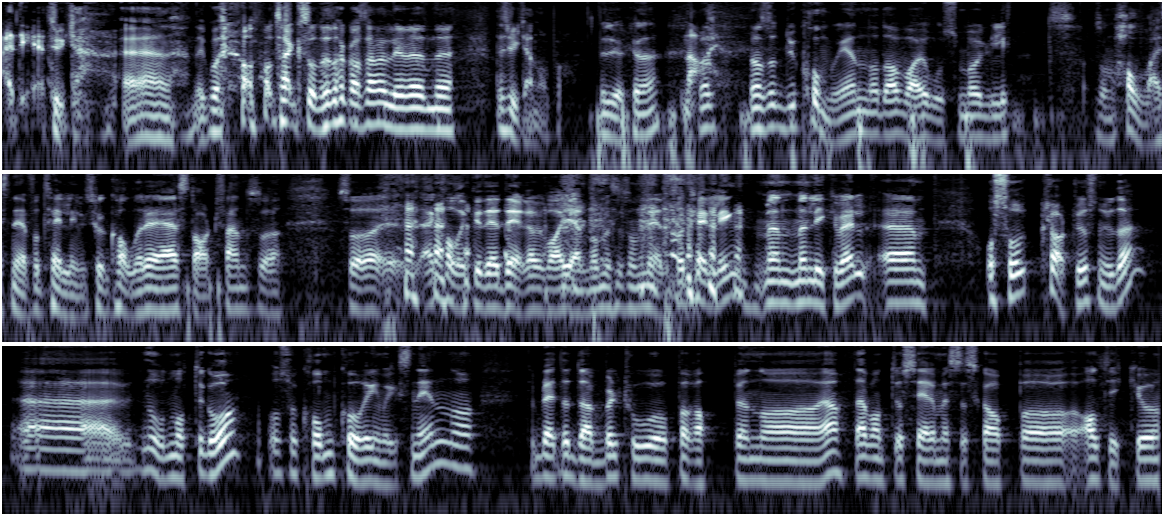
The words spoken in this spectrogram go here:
Nei, det tror ikke jeg. Eh, det går an å tenke sånn, det veldig, men eh, det tror ikke jeg noe på. Du gjør ikke det? Nei. Men, men altså, du kom jo igjen, og da var jo Rosenborg litt sånn halvveis nede for telling. Vi skal kalle det Jeg er Start-fan, så, så jeg kaller ikke det dere var gjennom som nede for telling, men, men likevel. Eh, og så klarte du å snu det. Eh, noen måtte gå, og så kom Kåre Ingebrigtsen inn. og det ble til double to år på rappen, og ja, der vant de jo seriemesterskap, og alt gikk jo,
